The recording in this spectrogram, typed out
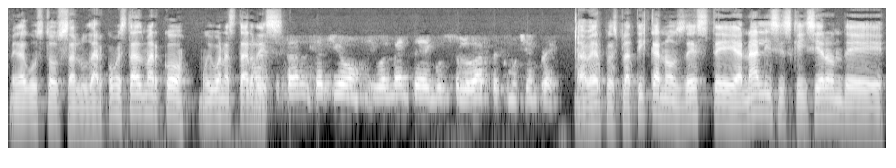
me da gusto saludar. ¿Cómo estás, Marco? Muy buenas tardes. ¿Qué tal, Sergio? Igualmente, gusto saludarte como siempre. A ver, pues platícanos de este análisis que hicieron de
